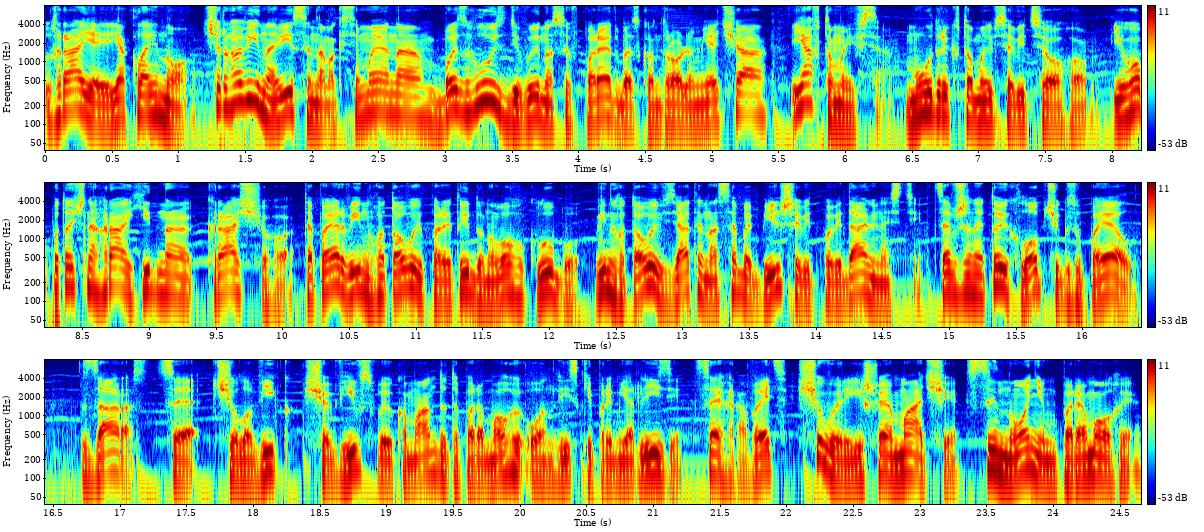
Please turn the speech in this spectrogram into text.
грає як лайно. Чергові навіси на Максимена, безглузді виноси вперед без контролю м'яча. Я втомився. Мудрик втомився від цього. Його поточна гра гідна кращого. Тепер він готовий перейти до нового клубу. Він готовий взяти на себе більше відповідальності. Це вже не той хлопчик з УПЛ. Зараз це чоловік, що вів свою команду до перемоги у англійській прем'єр-лізі. Це гравець, що вирішує матчі, синонім перемоги.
